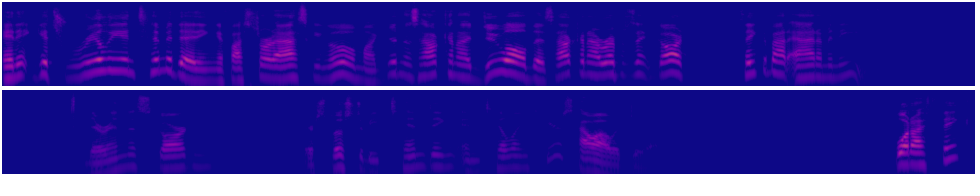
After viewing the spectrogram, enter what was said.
And it gets really intimidating if I start asking, oh my goodness, how can I do all this? How can I represent God? Think about Adam and Eve. They're in this garden. They're supposed to be tending and tilling. Here's how I would do it. What I think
